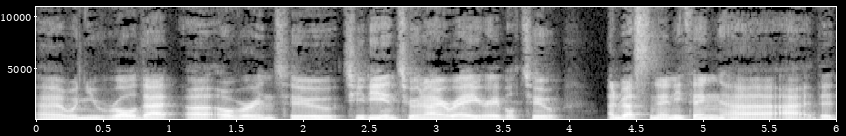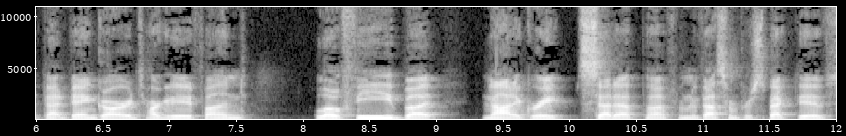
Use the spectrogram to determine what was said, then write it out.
Uh, when you roll that uh, over into TD into an IRA, you're able to invest in anything. Uh, that, that Vanguard targeted fund, low fee, but not a great setup uh, from an investment perspective.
